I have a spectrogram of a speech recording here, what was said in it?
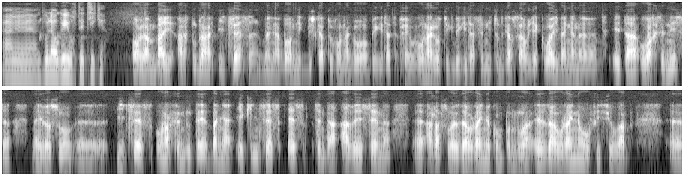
eh, duela hogei urtetik. Ordan, bai, hartu da itzez, baina bo, nik biskatu honago begitat, honagotik begitatzen ditut gauza horiekoa, baina uh, eta oartzen niz, nahi bezu, uh, itzez onartzen dute, baina ekintzez ez, zenta ABSen uh, arazo ez da oraino konpondua, ez da oraino ofizio bat uh,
